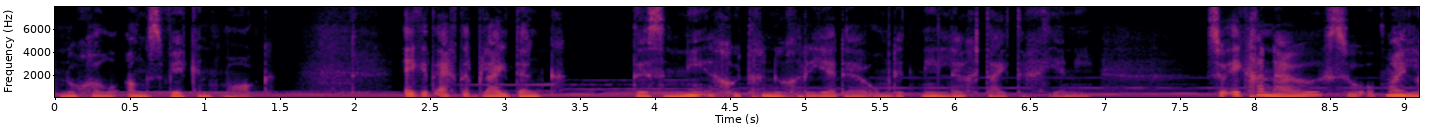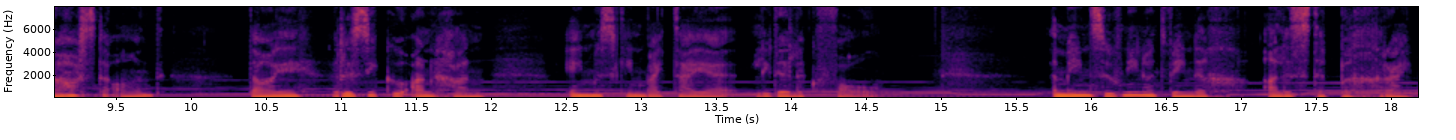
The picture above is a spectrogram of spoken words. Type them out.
nogal angswekkend maak. Ek het egter bly dink dis nie 'n goed genoeg rede om dit nie ligtyd te gee nie. So ek gaan nou so op my laaste aand daai risiko aangaan en miskien by tye liderlik val. 'n Mens hoef nie noodwendig alles te begryp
